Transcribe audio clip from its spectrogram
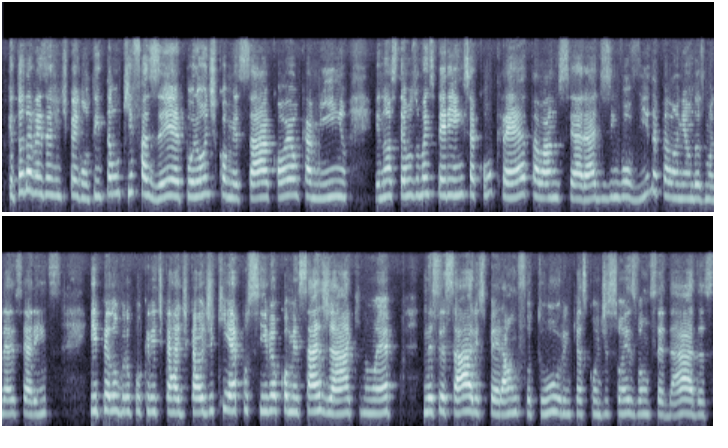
porque toda vez a gente pergunta, então o que fazer, por onde começar, qual é o caminho, e nós temos uma experiência concreta lá no Ceará, desenvolvida pela União das Mulheres Cearenses e pelo Grupo Crítica Radical, de que é possível começar já, que não é necessário esperar um futuro em que as condições vão ser dadas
